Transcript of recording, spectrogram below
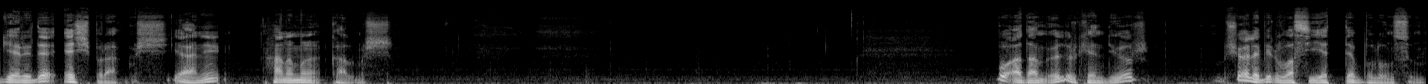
geride eş bırakmış. Yani hanımı kalmış. Bu adam ölürken diyor, şöyle bir vasiyette bulunsun.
